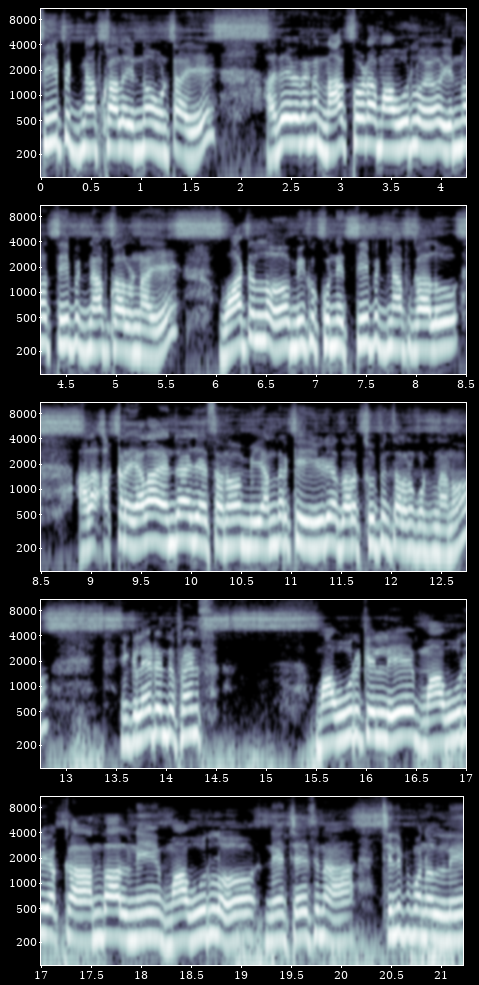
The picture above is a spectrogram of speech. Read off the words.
తీపి జ్ఞాపకాలు ఎన్నో ఉంటాయి. అదేవిధంగా నాకు కూడా మా ఊర్లో ఎన్నో తీపి జ్ఞాపకాలు ఉన్నాయి. వాటిల్లో మీకు కొన్ని తీపి జ్ఞాపకాలు అలా అక్కడ ఎలా ఎంజాయ్ చేశానో మీ అందరికీ వీడియో ద్వారా చూపించాలనుకుంటున్నాను. ఇంక లేట్ అయింది ఫ్రెండ్స్? మా ఊరికి వెళ్ళి మా ఊరి యొక్క అందాలని మా ఊర్లో నేను చేసిన చిలిపి పనుల్ని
